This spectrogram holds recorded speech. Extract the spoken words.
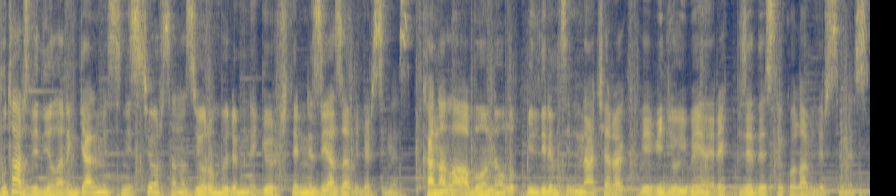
Bu tarz videoların gelmesini istiyorsanız yorum bölümüne görüşlerinizi yazabilirsiniz. Kanala abone olup bildirim zilini açarak ve videoyu beğenerek bize destek olabilirsiniz.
